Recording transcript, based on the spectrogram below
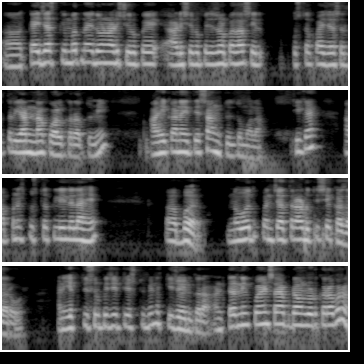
काही जास्त किंमत नाही दोन अडीचशे रुपये अडीचशे रुपयाच्या जवळपास असेल पुस्तक पाहिजे असेल तर यांना कॉल करा तुम्ही. आहे का नाही ते सांगतील तुम्हाला. ठीक आहे? आपणच पुस्तक लिहिलेलं आहे. बरं. नव्वद पंच्याहत्तर अडतीस एक हजारावर आणि एकतीस रुपयाची टेस्ट तुम्ही नक्की जॉईन करा. आणि टर्निंग पॉईंट्स ॲप डाउनलोड करा बरं.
